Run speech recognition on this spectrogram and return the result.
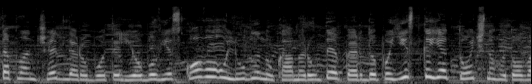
та планшет для роботи. І обов'язково улюблену камеру. Тепер до поїздки я точно готова.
